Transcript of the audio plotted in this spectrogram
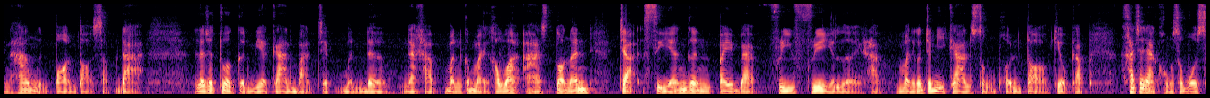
250,000ปอนด์ต่อสัปดาห์ แล้วเจ้าตัวเกิดมีอาการบาดเจ็บเหมือนเดิมนะครับ มันก็หมายความว่าอาร์ตอนนั้นจะเสียเงินไปแบบฟรีๆเลยครับ มันก็จะมีการส่งผลต่อเกี่ยวกับค่าใช้จ่ายของสโมส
